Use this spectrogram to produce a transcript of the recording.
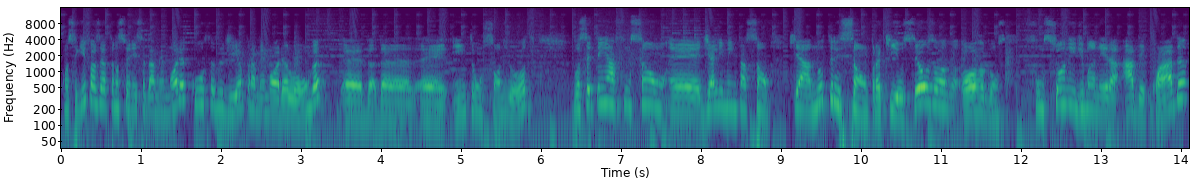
conseguir fazer a transferência da memória curta do dia para a memória longa é, da- da- é, entre um sono e outro. Você tem a função é, de alimentação, que é a nutrição, para que os seus órg- órgãos funcionem de maneira adequada,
